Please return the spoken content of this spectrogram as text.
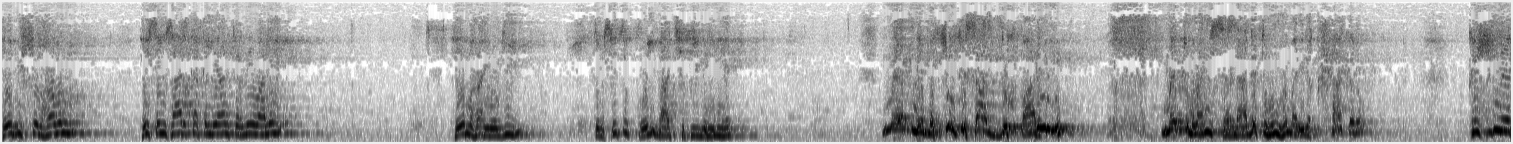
हे विश्वभावन, हे संसार का कल्याण करने वाले, हे महायोगी, तुमसे तो कोई बात छिपी नहीं है। मैं अपने बच्चों के साथ दुख पा रही हूँ। मैं तुम्हारी शरणागत हूँ, हमारी रक्षा करो। कृष्ण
